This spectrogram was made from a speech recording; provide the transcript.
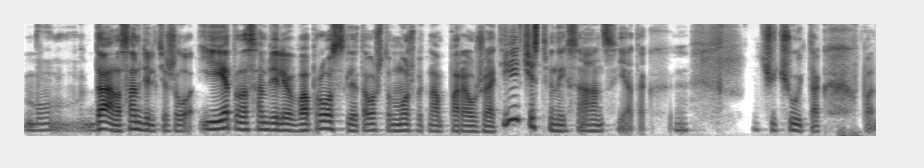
Да, на самом деле тяжело. И это, на самом деле, вопрос для того, что, может быть, нам пора уже отечественный сеанс. Я так э, чуть-чуть так по-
